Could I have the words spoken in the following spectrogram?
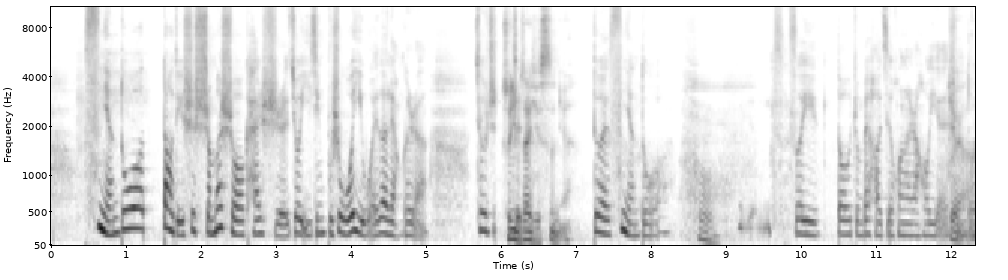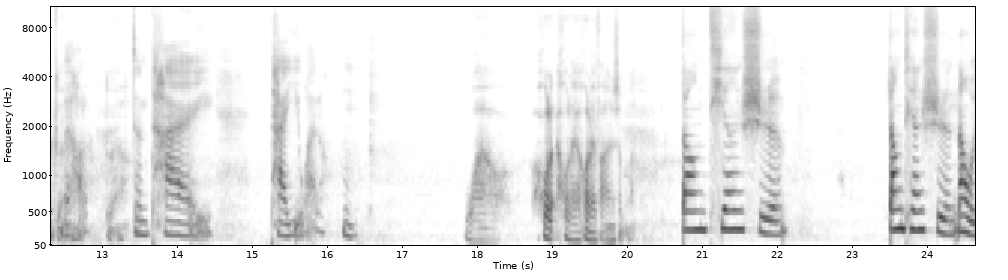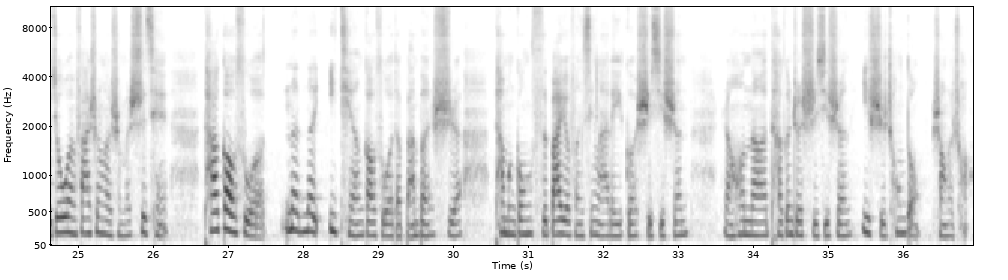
四年多，到底是什么时候开始就已经不是我以为的两个人？就是所以你们在一起四年，对四年多，哦，所以都准备好结婚了，然后也什么都准备好了，对啊，真太太意外了。嗯，哇哦，后来后来后来发生什么了？当天是，当天是，那我就问发生了什么事情，他告诉我，那那一天告诉我的版本是，他们公司八月份新来了一个实习生，然后呢，他跟着实习生一时冲动上了床，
